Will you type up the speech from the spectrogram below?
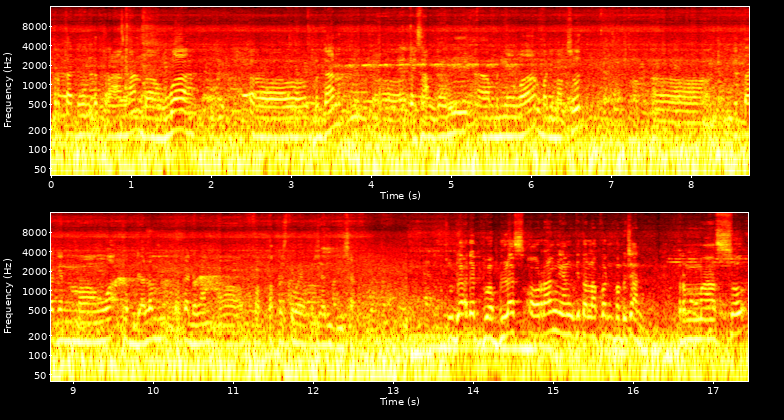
terkait dengan keterangan bahwa eh, benar eh, tersangka ini eh, menyewa rumah dimaksud. Eh, kita ingin menguak lebih dalam terkait dengan eh, fakta peristiwa yang terjadi di sana. Sudah ada 12 orang yang kita lakukan pemeriksaan, termasuk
